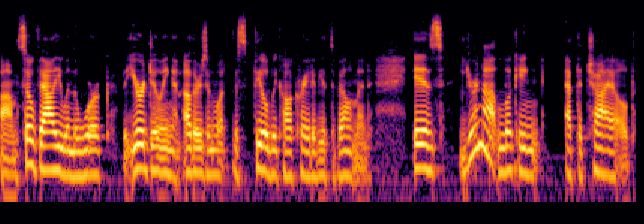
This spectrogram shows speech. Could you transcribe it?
um, so value in the work that you're doing and others in what this field we call creative youth development is you're not looking at the child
